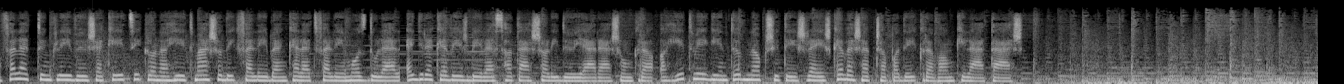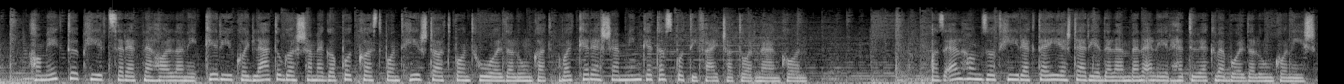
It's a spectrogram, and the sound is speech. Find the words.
a felettünk lévő két ciklon a hét második felében kelet felé mozdul el, egyre kevésbé lesz hatással időjárásunkra, a hétvégén több napsütésre és kevesebb csapadékra van kilátás. Ha még több hírt szeretne hallani, kérjük, hogy látogassa meg a podcast.hírstart.hu oldalunkat, vagy keressen minket a Spotify csatornánkon. Az elhangzott hírek teljes terjedelemben elérhetőek weboldalunkon is.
